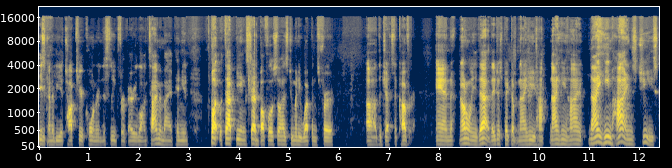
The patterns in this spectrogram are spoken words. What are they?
He's going to be a top tier corner in this league for a very long time, in my opinion. But with that being said, Buffalo still has too many weapons for uh, the Jets to cover. And not only that, they just picked up Nyheim, Nyheim Hines, geez,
